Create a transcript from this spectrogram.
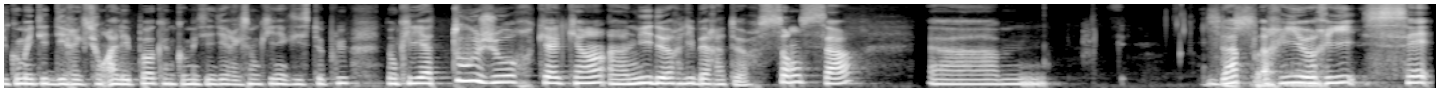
du comité de direction à l'époque, un comité de direction qui n'existe plus. Donc il y a toujours quelqu'un, un leader libérateur. Sans ça, d'a priori, c'est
